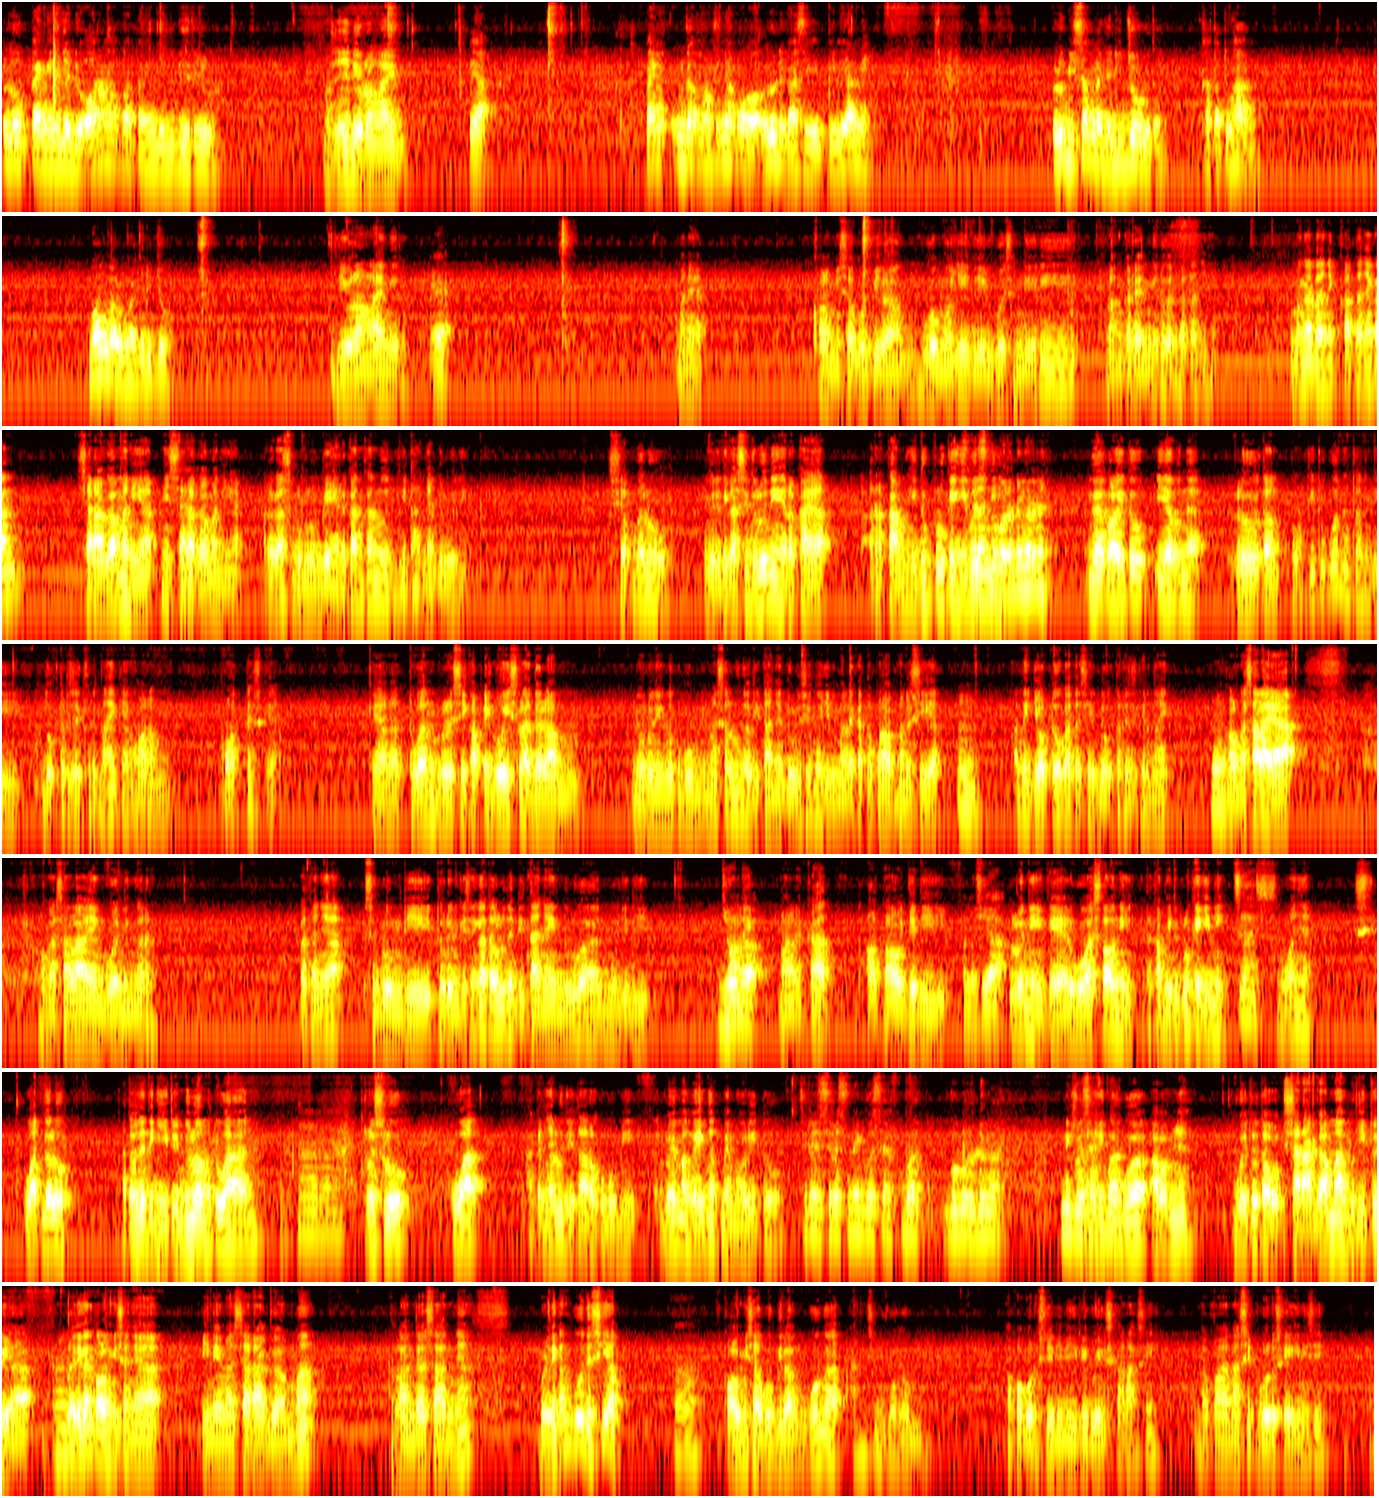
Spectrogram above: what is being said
lu pengen jadi orang apa pengen jadi diri lu? Maksudnya di orang lain Ya. Peng enggak maksudnya kalau lu dikasih pilihan nih. Lu bisa nggak jadi Joe gitu, kata Tuhan. Mau nggak lu nggak jadi Joe? Di orang lain gitu. Ya. mana ya? Kalau misal gue bilang gue mau jadi diri gue sendiri kurang keren gitu kan katanya. Emang katanya katanya kan secara agama nih ya ini secara agama nih ya. Mereka sebelum lu dilahirkan kan lu ditanya dulu nih. Siap gak lu? Udah dikasih dulu nih rekaya rekam hidup lu kayak gimana Terus nih? gue baru denger nih. Enggak kalau itu iya benar lu ton waktu itu gue nonton di dokter Zakir Naik yang orang protes kayak kayak Tuhan bersikap egois lah dalam nurunin lu ke bumi. Masa lu nggak ditanya dulu sih mau jadi malaikat apa manusia? Hmm. kan dijawab tuh kata si dokter Zakir Naik. Hmm. kalau nggak salah ya. Kalau nggak salah yang gue denger katanya sebelum diturun ke sini kata lu udah ditanyain duluan mau jadi nggak? malaikat atau jadi manusia. lu nih kayak gua kasih tau nih rekam hidup lu kayak gini. Jas semuanya. Kuat gak lu atau udah digituin dulu sama Tuhan Hmm. terus lu kuat akhirnya lu ditaruh ke bumi lu emang gak inget memori itu Serius-serius nih gue save banget. Gue baru denger. Ini gue save itu gua apa namanya gue itu tahu secara agama begitu ya Hmm. berarti kan kalau misalnya ini mas secara agama landasannya berarti kan gue udah siap Hmm. kalau misal gue bilang gue nggak anjing gue nggak apa gue harus jadi diri gue yang sekarang sih apa nasib gue harus kayak gini sih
